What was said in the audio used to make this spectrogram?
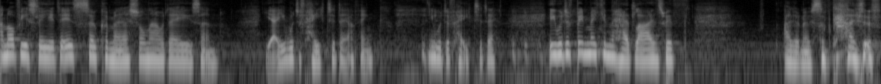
and obviously, it is so commercial nowadays. And yeah, he would have hated it, I think. He would have hated it. He would have been making the headlines with, I don't know, some kind of,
